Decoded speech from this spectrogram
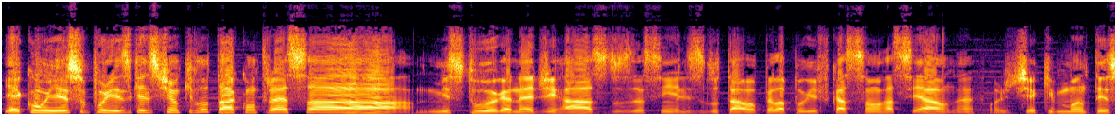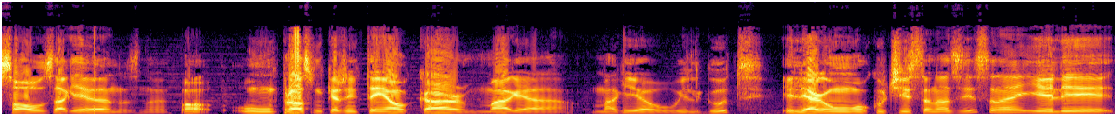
E aí com isso, por isso que eles tinham que lutar contra essa mistura, né, de raças, assim, eles lutavam pela purificação racial, né, onde tinha que manter só os arianos, né. Bom, um próximo que a gente tem é o Karl Maria, Maria Willgut, ele era um ocultista nazista, né, e ele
